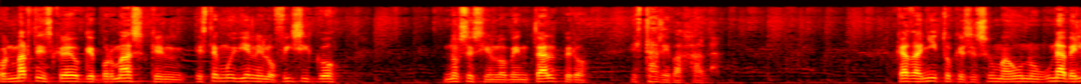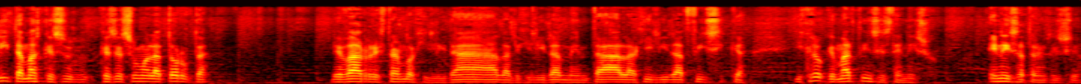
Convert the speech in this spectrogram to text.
Con Martins creo que por más que esté muy bien en lo físico, no sé si en lo mental, pero está de bajada cada añito que se suma uno, una velita más que, se suma a la torta, le va restando agilidad, agilidad mental, agilidad física. Y creo que Martins está en eso, en esa transición.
